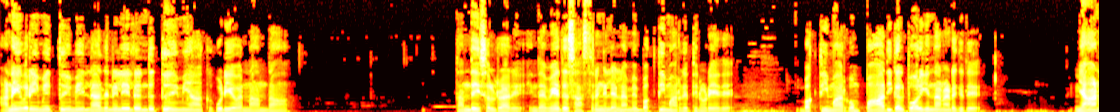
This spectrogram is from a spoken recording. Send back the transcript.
அனைவரையுமே தூய்மை இல்லாத நிலையிலிருந்து தூய்மையாக ஆக்கக்கூடியவர் நான் தான். தந்தை சொல்கிறாரு இந்த வேத சாஸ்திரங்கள் எல்லாமே பக்தி மார்க்கத்தினுடையது. பக்தி மார்க்கம் பாதி கல்பம் வரைக்கும் தான் நடக்குது. ஞான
